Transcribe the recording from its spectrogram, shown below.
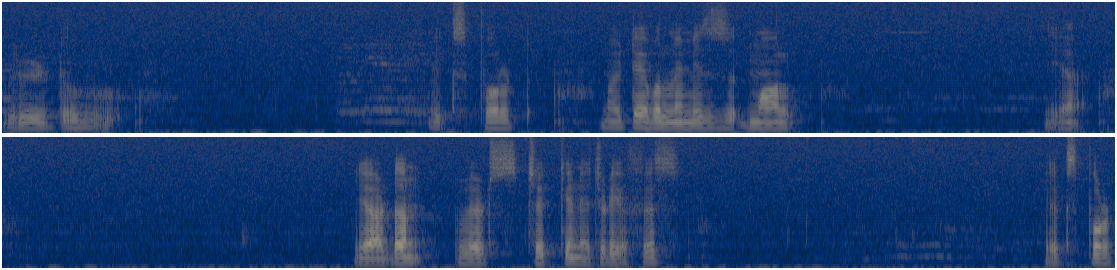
will do export. My table name is mall yeah. Yeah done. Let's check in hdfs export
